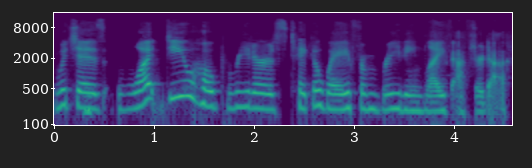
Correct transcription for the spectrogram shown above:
which mm-hmm. is what do you hope readers take away from reading Life After Death?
